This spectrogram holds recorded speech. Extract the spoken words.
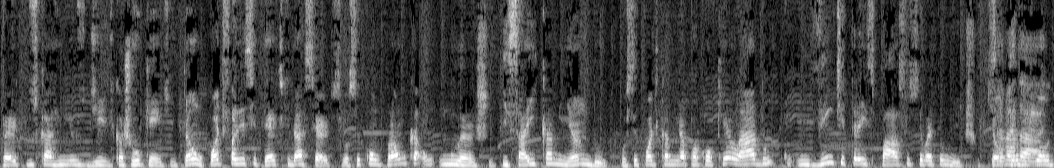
perto dos carrinhos de, de cachorro quente. Então, pode fazer esse teste que dá certo. Se você comprar um, um, um lanche e sair caminhando, você pode caminhar para qualquer lado. Em 23 passos você vai ter um lixo. Que, Isso é, é o tempo verdade. que, o, Walt-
